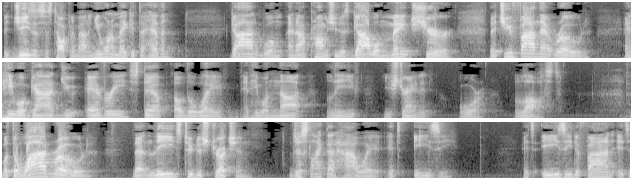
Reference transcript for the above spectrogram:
that Jesus is talking about and you want to make it to heaven, God will, and I promise you this, God will make sure that you find that road and He will guide you every step of the way and He will not leave you stranded or lost. But the wide road that leads to destruction, just like that highway, it's easy. It's easy to find, it's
